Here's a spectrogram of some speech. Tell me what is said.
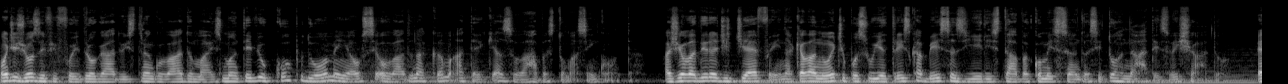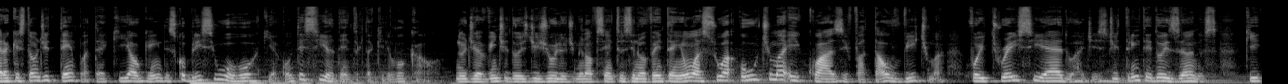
onde Joseph foi drogado e estrangulado, mas manteve o corpo do homem ao seu lado na cama até que as larvas tomassem conta. A geladeira de Jeffrey naquela noite possuía três cabeças e ele estava começando a se tornar desleixado. Era questão de tempo até que alguém descobrisse o horror que acontecia dentro daquele local. No dia 22 de julho de 1991, a sua última e quase fatal vítima foi Tracy Edwards, de 32 anos, que,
